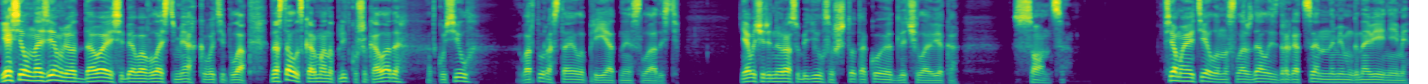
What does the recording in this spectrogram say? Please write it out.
Я сел на землю, отдавая себя во власть мягкого тепла. Достал из кармана плитку шоколада, откусил. Во рту растаяла приятная сладость. Я в очередной раз убедился, что такое для человека солнце. Все мое тело наслаждалось драгоценными мгновениями.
